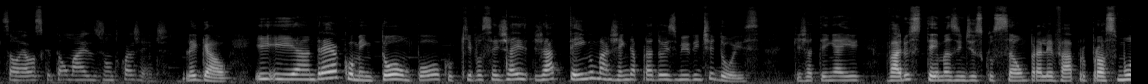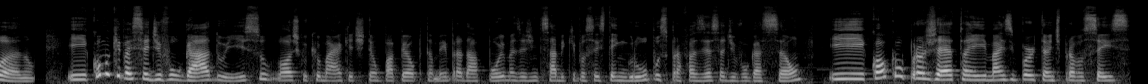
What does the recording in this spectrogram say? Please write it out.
são elas que estão mais junto com a gente. Legal. E, e a Andrea comentou um pouco que você já, já tem uma agenda para 2022 que já tem aí vários temas em discussão para levar para o próximo ano. E como que vai ser divulgado isso? Lógico que o marketing tem um papel também para dar apoio, mas a gente sabe que vocês têm grupos para fazer essa divulgação. E qual que é o projeto aí mais importante para vocês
